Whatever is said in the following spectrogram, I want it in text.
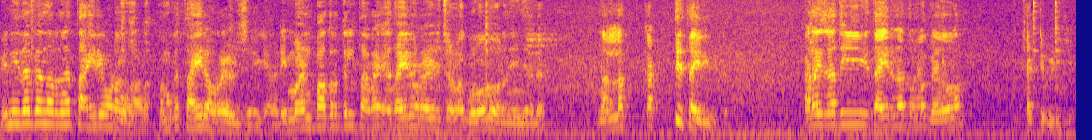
പിന്നെ ഇതൊക്കെ എന്ന് പറഞ്ഞാൽ തൈര് കുടങ്ങളാണ് നമുക്ക് തൈര് ഉറ ഒഴിച്ച് കഴിക്കാനുണ്ട് ഈ മൺപാത്രത്തിൽ തൈര് ഉറ ഒഴിച്ചുള്ള ഗുണം എന്ന് പറഞ്ഞു കഴിഞ്ഞാൽ നല്ല കട്ടി തൈര് കിട്ടും. കാരണം ഇതിനകത്ത് ഈ തൈരിനകത്തുള്ള വെള്ളം ചട്ടി പിടിക്കും.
